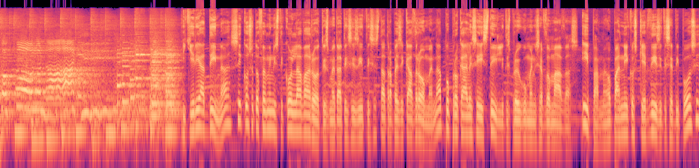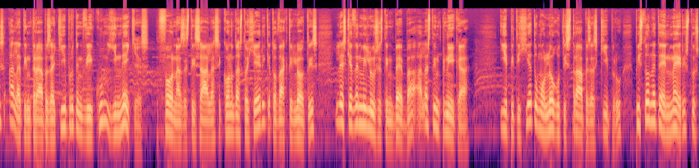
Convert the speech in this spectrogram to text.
το κολονάκι Η κυρία Ντίνα σήκωσε το φεμινιστικό λαβαρό της μετά τη συζήτηση στα τραπεζικά δρόμενα που προκάλεσε η στήλη της προηγούμενης εβδομάδας. Είπαμε, ο Πανίκος κερδίζει τις εντυπώσεις, αλλά την τράπεζα Κύπρου την διοικούν γυναίκες. Φώναζε στη σάλα σηκώνοντας το χέρι και το δάκτυλό της, λες και δεν μιλούσε στην μπέμπα, αλλά στην πνίκα. Η επιτυχία του ομολόγου της Τράπεζας Κύπρου πιστώνεται εν μέρη στους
